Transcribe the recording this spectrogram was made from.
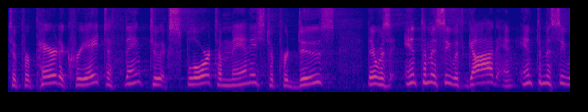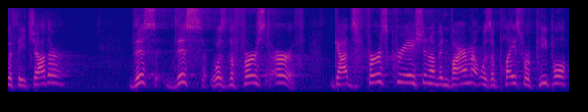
to prepare, to create, to think, to explore, to manage, to produce. There was intimacy with God and intimacy with each other. This, this was the first earth. God's first creation of environment was a place where people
